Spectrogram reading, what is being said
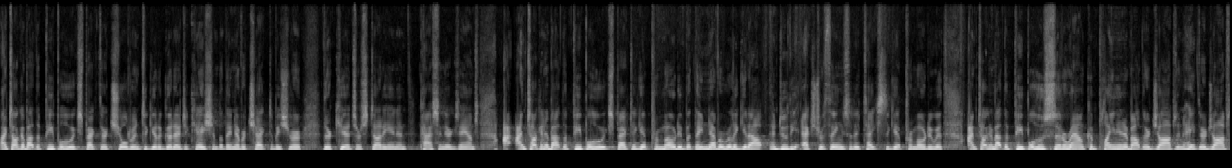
I talk about the people who expect their children to get a good education, but they never check to be sure their kids are studying and passing their exams. I, am talking about the people who expect to get promoted, but they never really get out and do the extra things that it takes to get promoted with. I'm talking about the people who sit around complaining about their jobs and hate their jobs,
